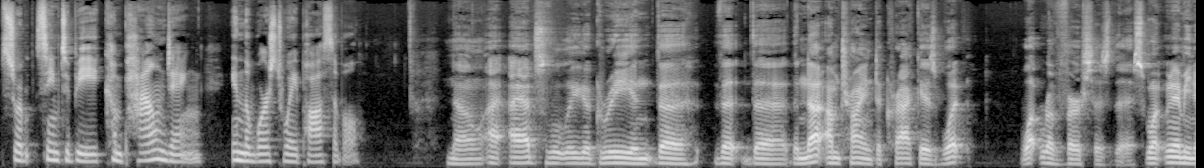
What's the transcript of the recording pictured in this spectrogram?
sort of seem to be compounding in the worst way possible. No, I, I absolutely agree. And the the the the nut I'm trying to crack is what what reverses this. What I mean,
